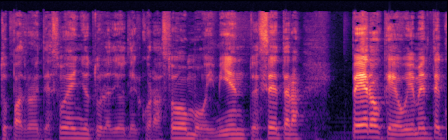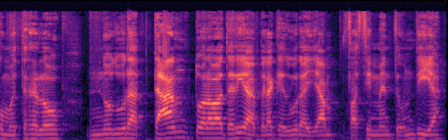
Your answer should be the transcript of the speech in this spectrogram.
tus patrones de sueño, tus latidos del corazón, movimiento, etcétera. Pero que obviamente como este reloj no dura tanto la batería, es verdad que dura ya fácilmente un día,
